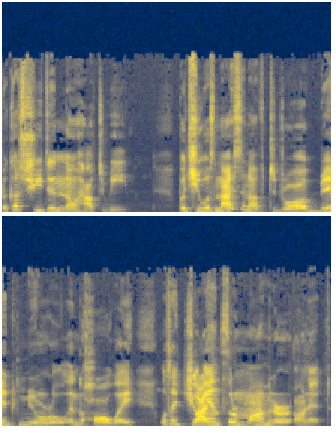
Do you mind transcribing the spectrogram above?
because she didn't know how to read. But she was nice enough to draw a big mural in the hallway with a giant thermometer on it.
